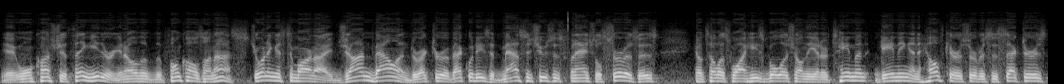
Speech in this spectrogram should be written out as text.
it won't cost you a thing either. You know, the, the, phone call's on us. Joining us tomorrow night, John Ballen, Director of Equities at Massachusetts Financial Services. He'll tell us why he's bullish on the entertainment, gaming, and healthcare services sectors.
